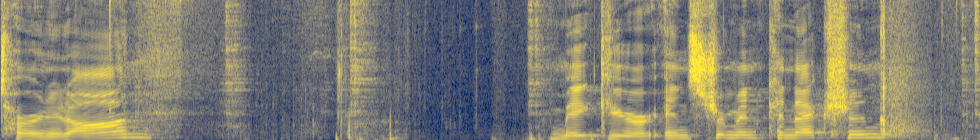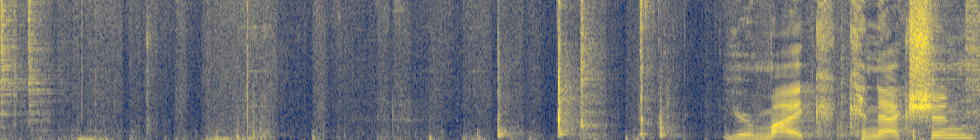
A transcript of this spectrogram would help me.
Turn it on. Make your instrument connection. Your mic connection.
